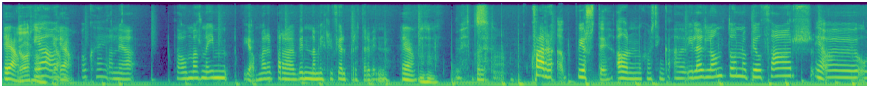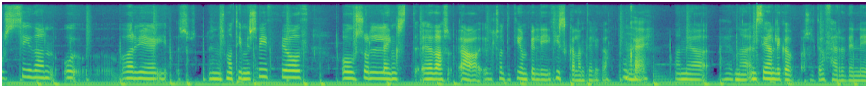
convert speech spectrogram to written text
Já. Já? Já, Já. ok. þannig að þá er maður svona í, já, maður er bara að vinna miklu fjölbreyttari vinnu Já. Hvar bjóstu áður en þú komst hinga? Ég lærði í London og bjóð þar uh, og síðan og var ég í hérna smá tími í Svíþjóð og svo lengst eða já, svolítið tíambili í Þískalandi líka Ok. þannig að hérna, en síðan líka svolítið á ferðinni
